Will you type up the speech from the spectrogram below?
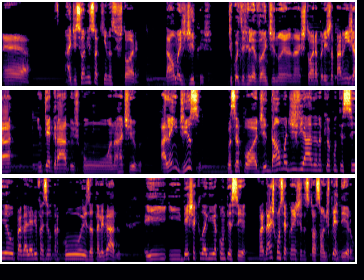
é, adicione isso aqui na sua história, dá umas dicas de coisas relevantes no- na história pra eles estarem já integrados com a narrativa. Além disso, você pode dar uma desviada no que aconteceu pra galera ir fazer outra coisa, tá ligado? e, e deixa aquilo ali acontecer. Vai dar as consequências da situação, eles perderam.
